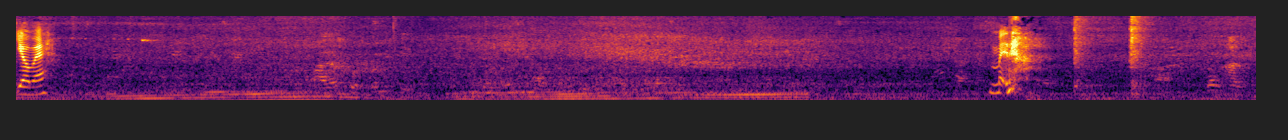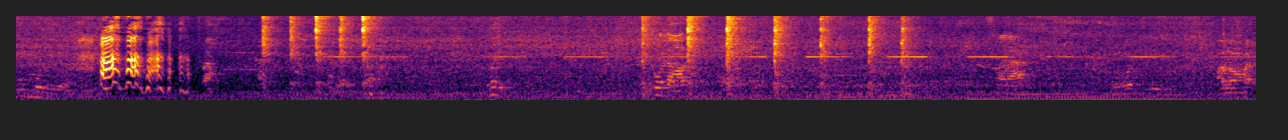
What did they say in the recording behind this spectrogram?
เกี่ยวไหม มาแล้วกดก็ไม่ติด ไม่ได้ต้องอ่านคู่มือเฮ้ยกูดอนสาระ โอ้ยเอาลองครับ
